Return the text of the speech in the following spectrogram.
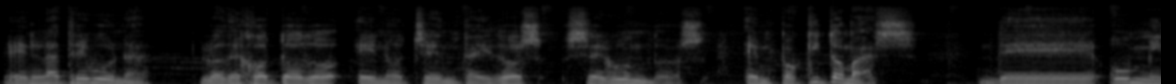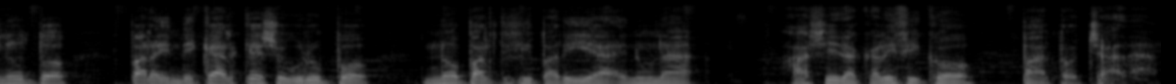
en la tribuna lo dejó todo en 82 segundos, en poquito más de un minuto para indicar que su grupo no participaría en una, así la calificó, patochada.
